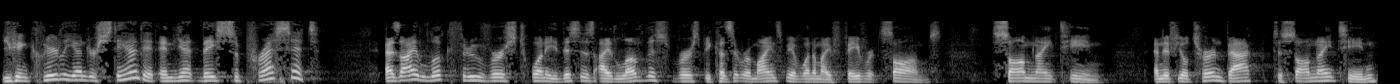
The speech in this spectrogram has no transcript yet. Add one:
you can clearly understand it, and yet they suppress it. As I look through verse 20, this is, I love this verse because it reminds me of one of my favorite Psalms, Psalm 19. And if you'll turn back to Psalm 19,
